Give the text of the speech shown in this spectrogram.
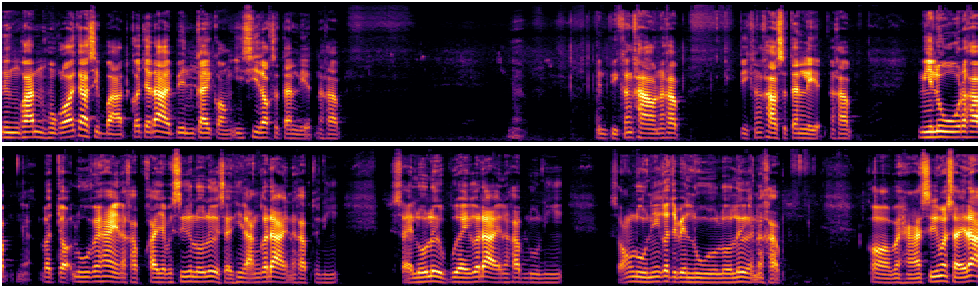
1,690 บาท ก็จะได้เป็นไกลกล่อง Easy Lock Stainless นะครับเป็นปีกข้างคาวนะครับ ปีกข้างคาวสแตนเลสนะครับ มีรูนะครับเนี่ยเราเจาะรูไว้ให้นะครับ ใครจะไปซื้อโรลเลอร์ใส่ทีหลังก็ได้นะครับ ตัวนี้ใส่โรลเลอร์เปลือยก็ได้นะครับ รูนี้สองรูนี้ก็จะเป็นรูโรลเลอร์นะครับ ก็ไปหาซื้อมาใส่ได้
